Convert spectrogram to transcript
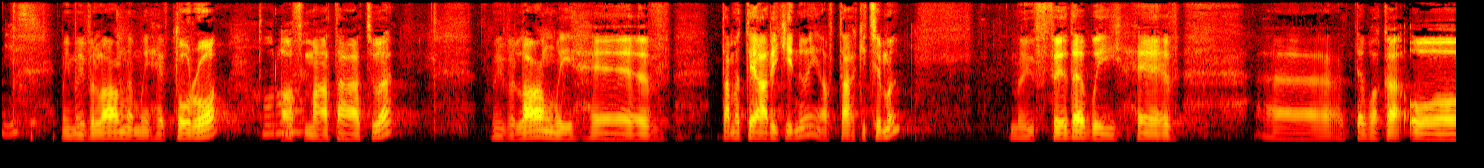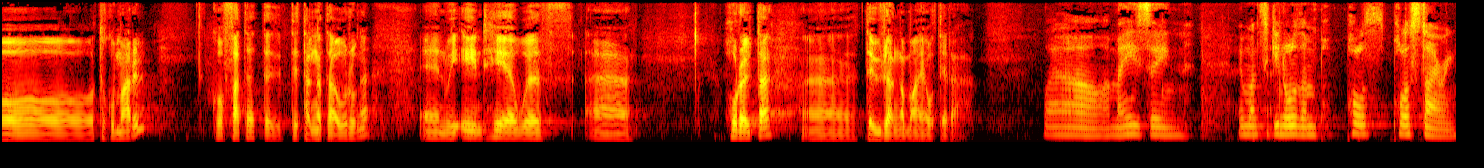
Yes. We move along and we have Toroa, of Mātātua. Move along, we have Tamate Ariki Nui of Tākitimu. Move further, we have uh, Te Waka o Tokomaru, ko Whata, te, te tangata urunga. And we end here with uh, Horouta, uh, Te Uranga Mai o Te Rā. Wow, amazing. And once again, all of them poly- polystyrene.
